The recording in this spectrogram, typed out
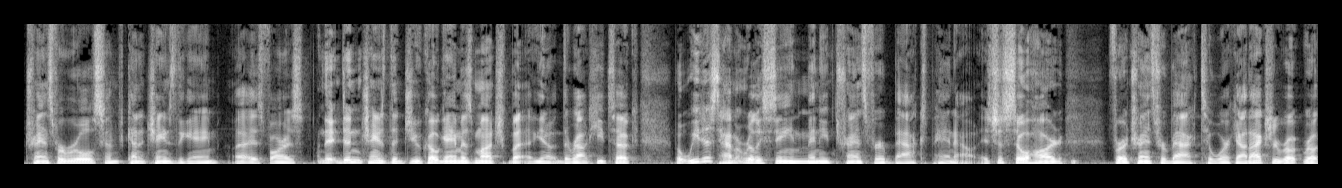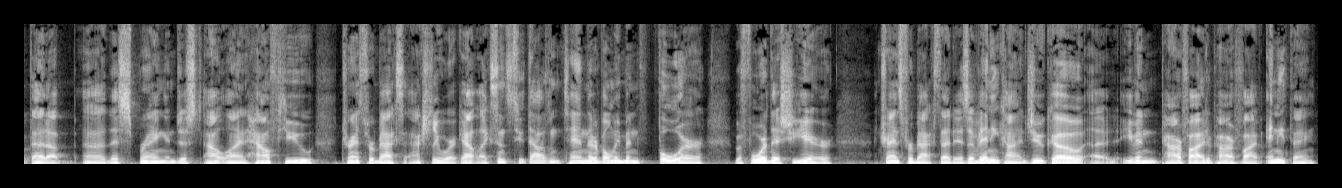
transfer rules have kind of changed the game uh, as far as it didn't change the JUCO game as much, but you know the route he took. But we just haven't really seen many transfer backs pan out. It's just so hard for a transfer back to work out. I actually wrote wrote that up uh, this spring and just outlined how few transfer backs actually work out. Like since 2010, there have only been four before this year. Transfer backs, that is, of any kind, JUCO, uh, even Power Five to Power Five, anything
